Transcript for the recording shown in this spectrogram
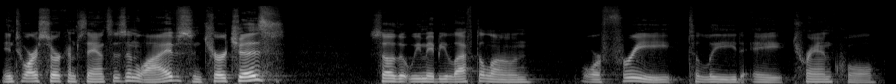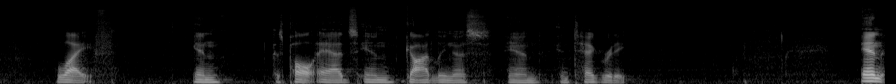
into our circumstances and lives and churches so that we may be left alone or free to lead a tranquil life in as Paul adds in godliness and integrity. And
